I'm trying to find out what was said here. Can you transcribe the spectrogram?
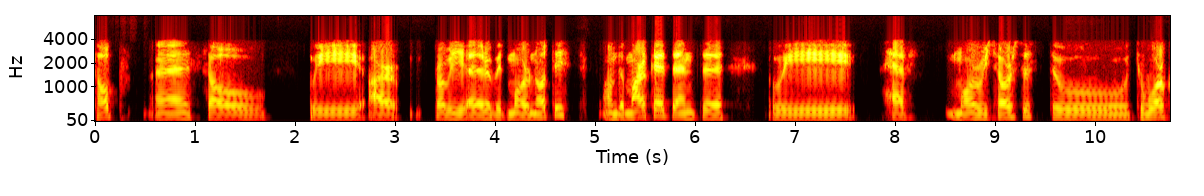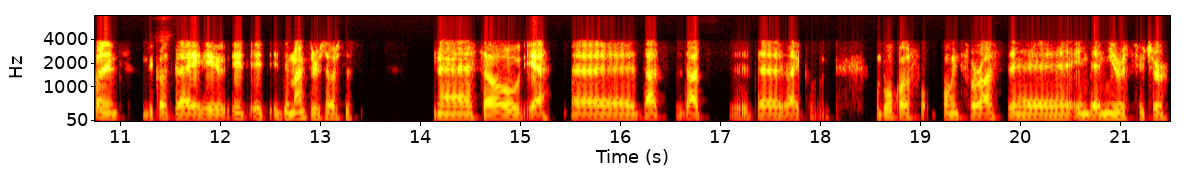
top uh, so we are probably a little bit more noticed on the market and uh, we have more resources to to work on it because uh, it, it, it demands resources. Uh, so yeah, uh, that's that's the like vocal point for us uh, in the nearest future.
